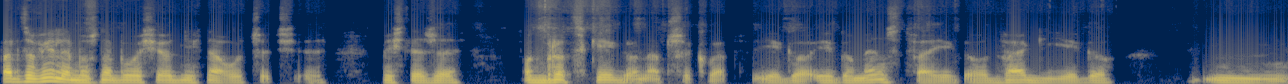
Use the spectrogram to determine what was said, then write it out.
bardzo wiele można było się od nich nauczyć. Myślę, że od Brockiego na przykład, jego, jego męstwa, jego odwagi, jego. Mm,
